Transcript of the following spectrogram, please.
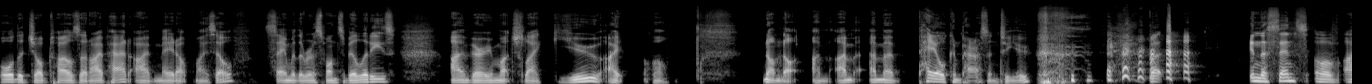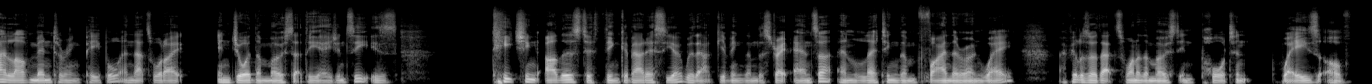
all the job titles that I've had, I've made up myself. Same with the responsibilities. I'm very much like you. I well, no, I'm not. I'm I'm I'm a pale comparison to you. but in the sense of I love mentoring people, and that's what I enjoyed the most at the agency is teaching others to think about SEO without giving them the straight answer and letting them find their own way. I feel as though that's one of the most important ways of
